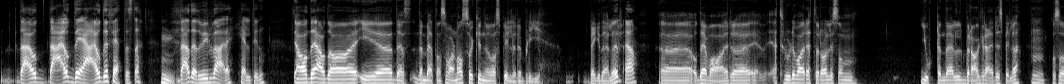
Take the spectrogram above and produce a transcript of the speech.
Det er jo det, er jo, det, er jo det feteste. Mm. Det er jo det du vil være hele tiden. ja, det er jo da i det, den betaen som var nå, så kunne jo spillere bli begge deler. Ja. Uh, og det var eh, Jeg tror det var etter å ha liksom gjort en del bra greier i spillet, Mm. og så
